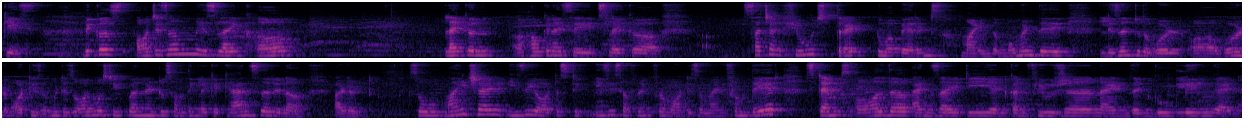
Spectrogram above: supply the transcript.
case. Because autism is like a like an uh, how can i say it's like a such a huge threat to a parent's mind. The moment they listen to the word uh, word autism it is almost equivalent to something like a cancer in a adult so my child easy autistic easy suffering from autism. And from there stems all the anxiety and confusion and then googling and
